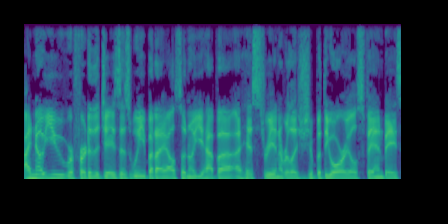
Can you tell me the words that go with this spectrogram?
I know you refer to the Jays as we, but I also know you have a, a, history and a relationship with the Orioles fan base.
